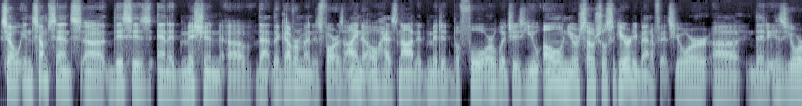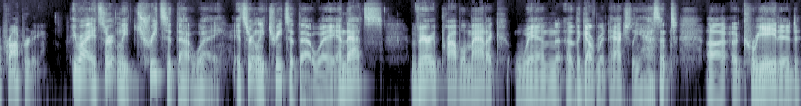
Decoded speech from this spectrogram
So, in some sense, uh, this is an admission of that the government, as far as I know, has not admitted before, which is you own your Social Security benefits. Your uh, that is your property. Right. It certainly treats it that way. It certainly treats it that way, and that's very problematic when uh, the government actually hasn't uh, created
